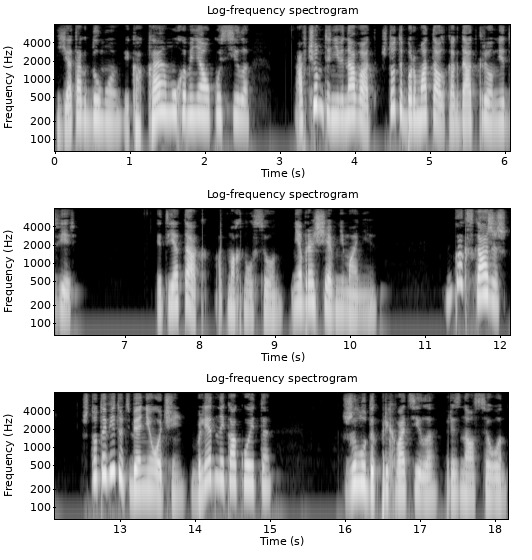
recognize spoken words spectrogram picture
Я так думаю. И какая муха меня укусила? А в чем ты не виноват? Что ты бормотал, когда открыл мне дверь? Это я так, отмахнулся он. Не обращай внимания. Ну, как скажешь. Что-то вид у тебя не очень. Бледный какой-то. Желудок прихватило, признался он.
